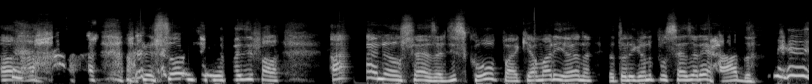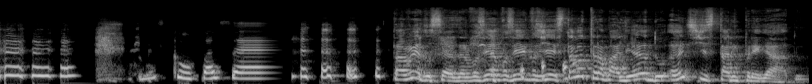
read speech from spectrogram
a, a- a pessoa depois e fala: Ah, não, César, desculpa, aqui é a Mariana. Eu tô ligando pro César errado. Desculpa, César. Tá vendo, César? Você, você, você já estava trabalhando antes de estar empregado.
